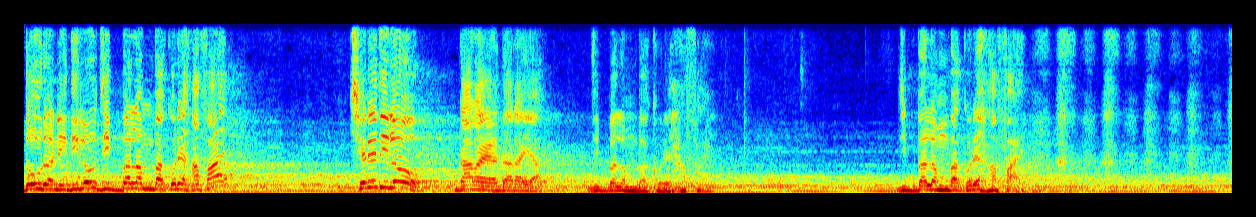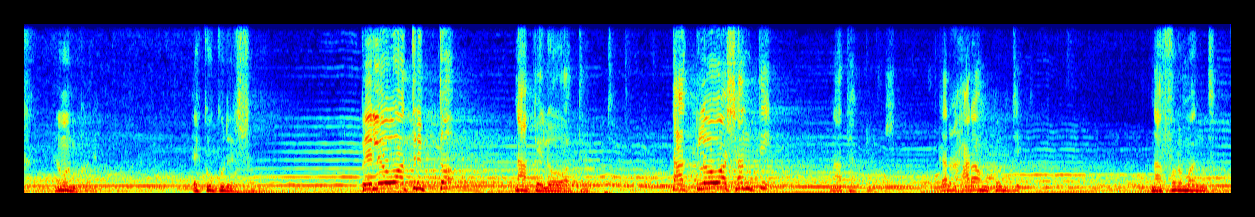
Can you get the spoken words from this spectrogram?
দৌড়ানি দিল, জিব্বা লম্বা করে হাফায়, ছেড়ে দিল, দাঁড়ায়া দাঁড়ায়া জিব্বা লম্বা করে হাফায়। জিব্বা লম্বা করে হাফায়। এমন করে। এ কুকুরের সঙ্গে পেলেও অতৃপ্ত, না পেলেও অতৃপ্ত। থাকলেও অশান্তি, না থাকলেও। কারণ হারাম করছে না ফরমান যে।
